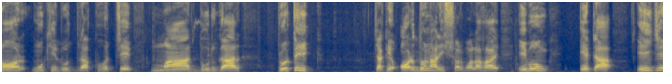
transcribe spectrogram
নরমুখী রুদ্রাক্ষ হচ্ছে মা দুর্গার প্রতীক, যাকে অর্ধনারীশ্বর বলা হয়। এবং এটা, এই যে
